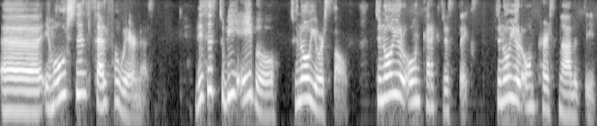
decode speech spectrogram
uh, emotional self-awareness. This is to be able to know yourself, to know your own characteristics, to know your own personality,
